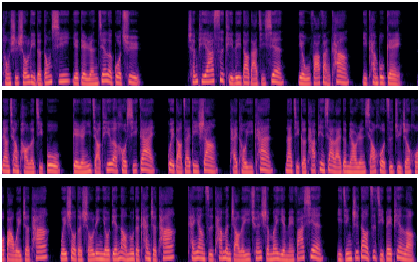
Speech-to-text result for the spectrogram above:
同时手里的东西也给人接了过去。陈皮阿四体力到达极限，也无法反抗，一看不给，踉跄跑了几步，给人一脚踢了后膝盖，跪倒在地上，抬头一看，那几个他骗下来的苗人小伙子举着火把围着他。为首的首领有点恼怒的看着他，看样子他们找了一圈，什么也没发现，已经知道自己被骗了。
